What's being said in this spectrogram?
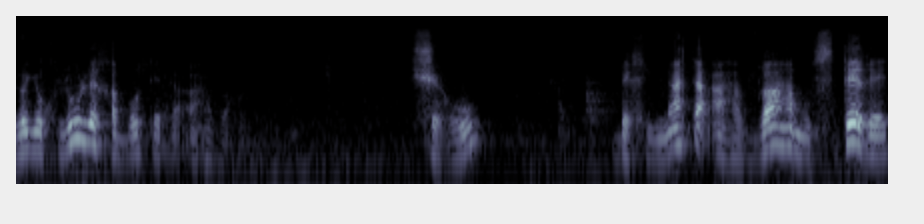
לא יוכלו לכבות את האהבה. שהוא בחינת האהבה המוסתרת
